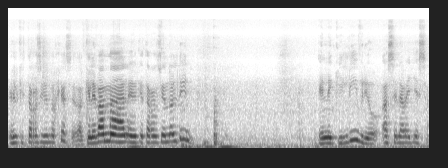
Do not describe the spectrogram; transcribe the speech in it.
es el que está recibiendo Gesed. Al que le va mal, es el que está recibiendo el Din. El equilibrio hace la belleza.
